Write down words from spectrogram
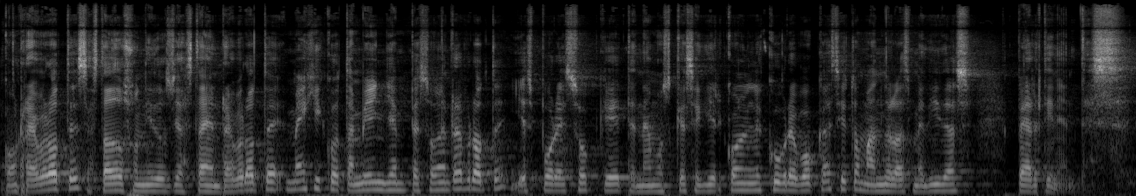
con rebrotes. Estados Unidos ya está en rebrote, México también ya empezó en rebrote y es por eso que tenemos que seguir con el cubrebocas y tomando las medidas pertinentes.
